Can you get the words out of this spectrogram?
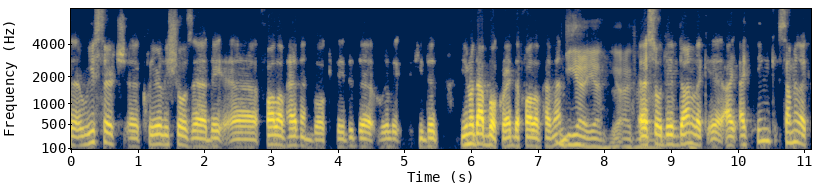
the research uh, clearly shows uh, the uh, fall of heaven book they did the really he did you know that book right the fall of heaven yeah, yeah, yeah. Uh, so they've done like uh, i i think something like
